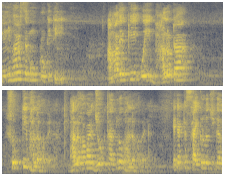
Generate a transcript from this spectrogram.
ইউনিভার্স এবং প্রকৃতি আমাদেরকে ওই ভালোটা সত্যি ভালো হবে না। ভালো হবার যোগ থাকলেও ভালো হবে না। এটা একটা সাইকোলজিক্যাল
